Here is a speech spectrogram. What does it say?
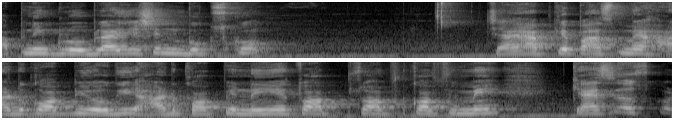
अपनी ग्लोबलाइजेशन बुक्स को चाहे आपके पास में हार्ड कॉपी होगी हार्ड कॉपी नहीं है तो आप सॉफ्ट कॉपी में कैसे उसको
